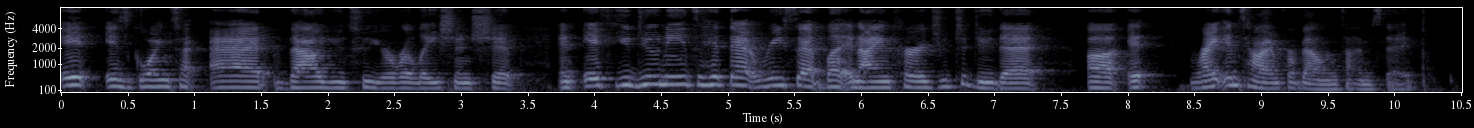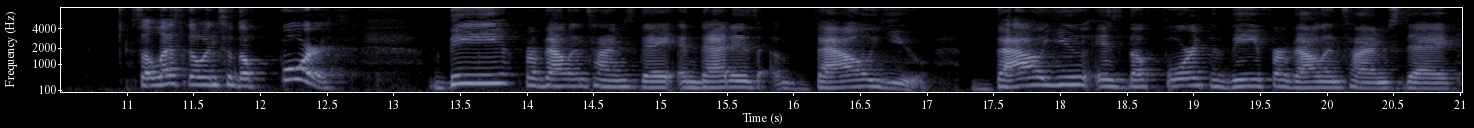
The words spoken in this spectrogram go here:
it is going to add value to your relationship. And if you do need to hit that reset button, I encourage you to do that uh, it, right in time for Valentine's Day. So let's go into the fourth V for Valentine's Day, and that is value. Value is the fourth V for Valentine's Day.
